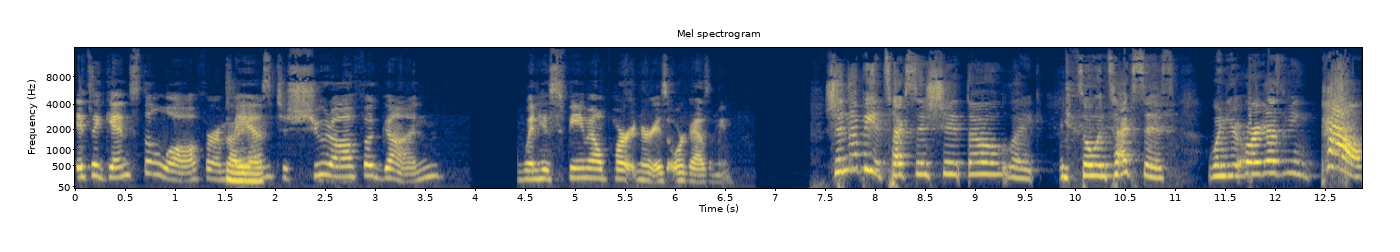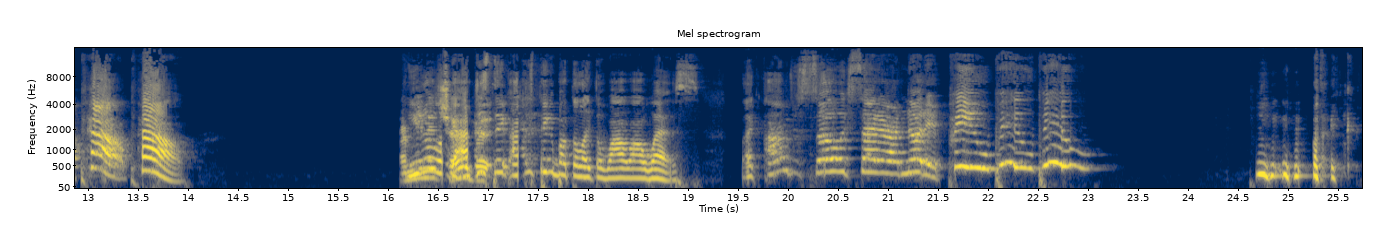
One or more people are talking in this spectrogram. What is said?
it's against the law for a man yes. to shoot off a gun when his female partner is orgasming. Shouldn't that be a Texas shit though? Like, so in Texas, when you're orgasming, pow, pow, pow. I mean, you know, like, shows, I just but... think I just think about the like the Wild Wild West. Like, I'm just so excited I know nutted. Pew, pew, pew. like,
